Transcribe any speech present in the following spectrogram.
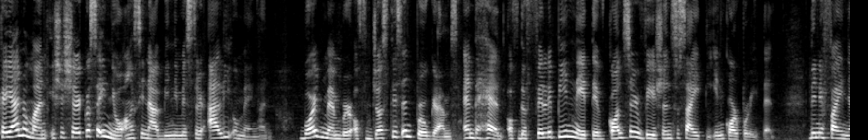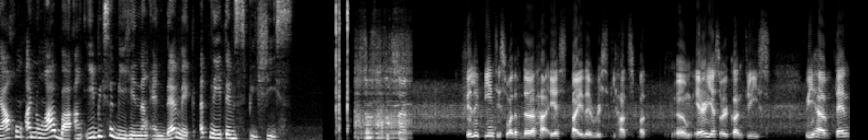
Kaya naman, isishare ko sa inyo ang sinabi ni Mr. Ali Omengan, board member of Justice and Programs and head of the Philippine Native Conservation Society Incorporated. Dinefine niya kung ano nga ba ang ibig sabihin ng endemic at native species. Philippines is one of the highest biodiversity hotspot um, areas or countries. We have 10,000,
